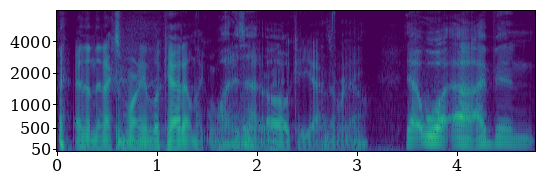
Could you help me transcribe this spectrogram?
and then the next morning I look at it, I'm like, what is that? Oh, okay, yeah, I remember now. Yeah, well, uh, I've been.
